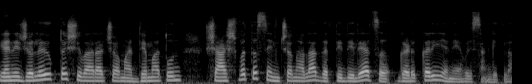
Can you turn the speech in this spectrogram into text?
यांनी जलयुक्त शिवाराच्या माध्यमातून शाश्वत सिंचनाला गती दिल्याचं गडकरी यांनी यावेळी सांगितलं.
